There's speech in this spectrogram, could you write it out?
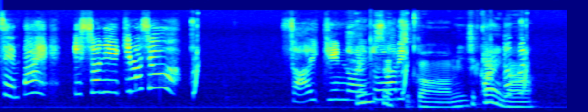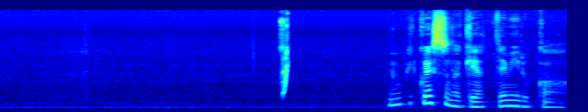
先輩一緒に行きましょう最近のか短いな。曜日クエストだけやってみるか。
